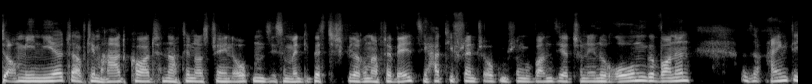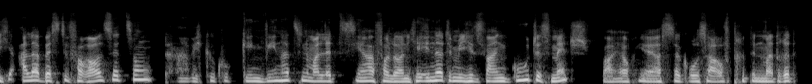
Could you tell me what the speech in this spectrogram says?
dominiert auf dem Hardcourt nach den Australian Open. Sie ist im Moment die beste Spielerin auf der Welt. Sie hat die French Open schon gewonnen. Sie hat schon in Rom gewonnen. Also eigentlich allerbeste Voraussetzung. Dann habe ich geguckt, gegen wen hat sie nochmal letztes Jahr verloren. Ich erinnerte mich, es war ein gutes Match, war ja auch ihr erster großer Auftritt in Madrid.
